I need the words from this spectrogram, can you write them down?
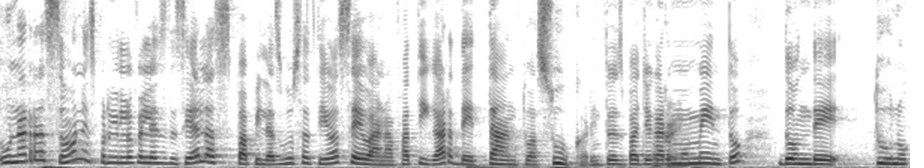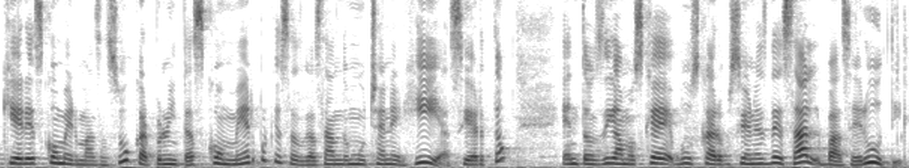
una razón es porque lo que les decía, las papilas gustativas se van a fatigar de tanto azúcar. Entonces va a llegar un momento donde tú no quieres comer más azúcar, pero necesitas comer porque estás gastando mucha energía, ¿cierto? Entonces, digamos que buscar opciones de sal va a ser útil.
